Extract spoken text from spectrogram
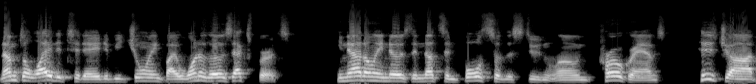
And I'm delighted today to be joined by one of those experts. He not only knows the nuts and bolts of the student loan programs, his job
